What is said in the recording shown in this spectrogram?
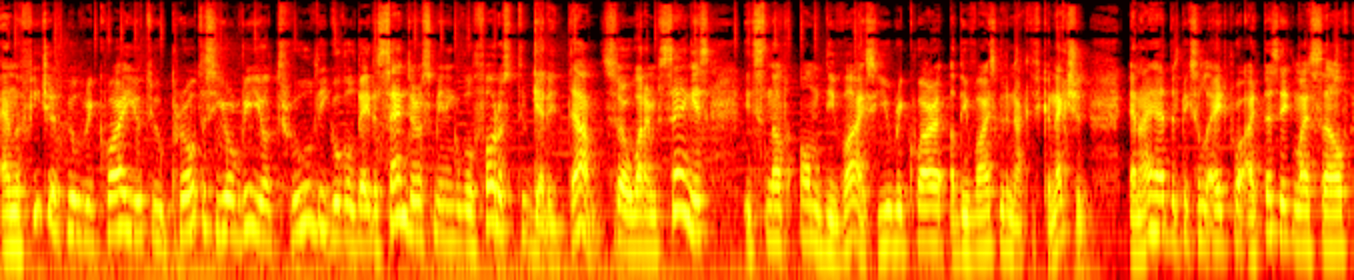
and a feature that will require you to process your video through the Google data centers, meaning Google Photos, to get it done. So what I'm saying is, it's not on device. You require a device with an active connection. And I had the Pixel 8 Pro, I tested it myself.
